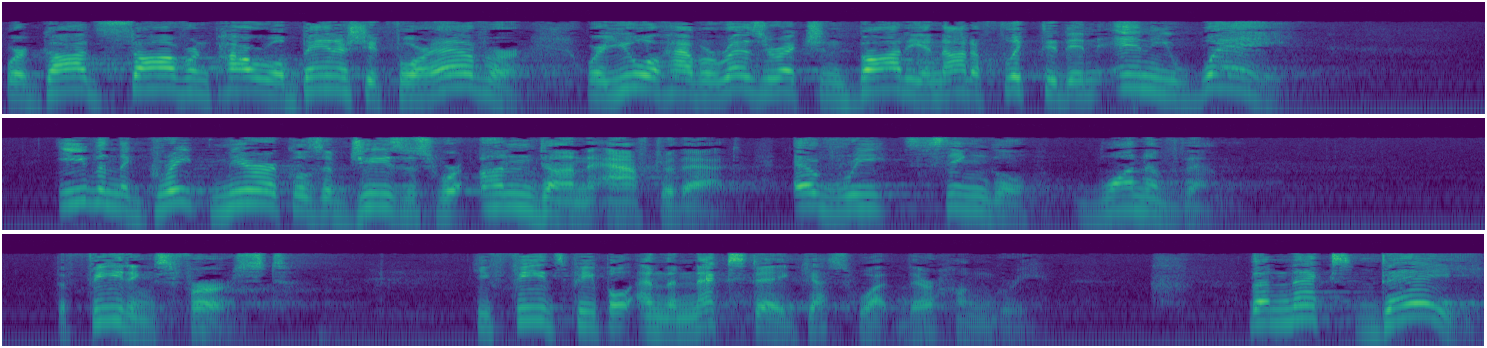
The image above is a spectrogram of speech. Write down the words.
where God's sovereign power will banish it forever, where you will have a resurrection body and not afflicted in any way. Even the great miracles of Jesus were undone after that. Every single one of them. The feedings first. He feeds people, and the next day, guess what? They're hungry. The next day.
